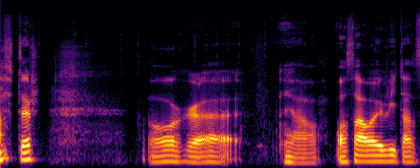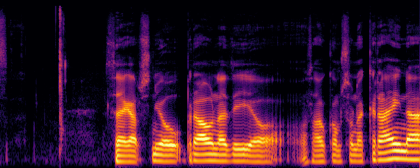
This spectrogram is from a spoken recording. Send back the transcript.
aftur og uh, já, og þá auðvitað þegar snjó bránaði og, og þá kom svona græna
